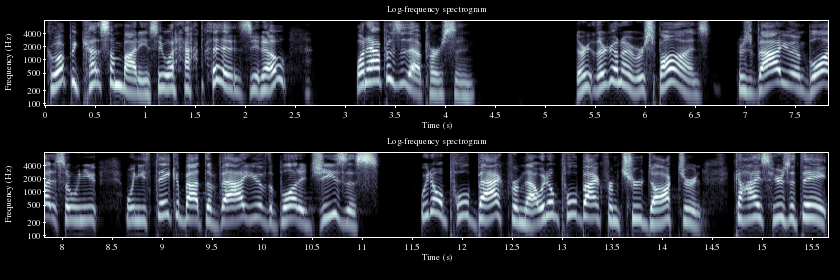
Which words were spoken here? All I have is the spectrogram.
Go up and cut somebody and see what happens, you know? What happens to that person? They're they're gonna respond. There's value in blood. So when you when you think about the value of the blood of Jesus, we don't pull back from that. We don't pull back from true doctrine. Guys, here's the thing.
